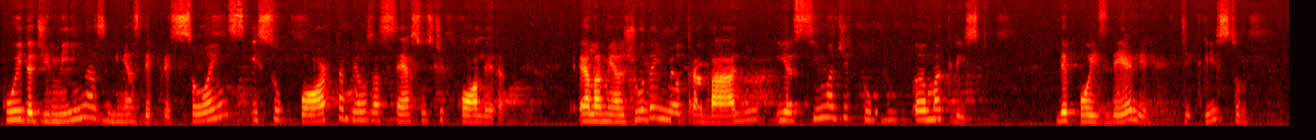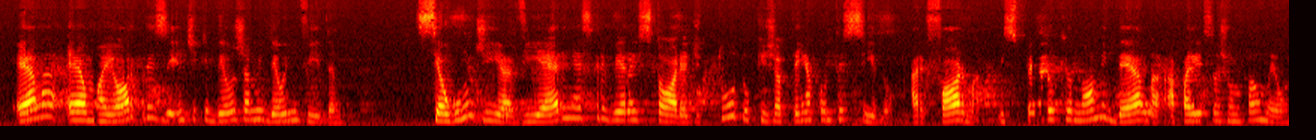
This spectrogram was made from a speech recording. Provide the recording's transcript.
Cuida de mim nas minhas depressões e suporta meus acessos de cólera ela me ajuda em meu trabalho e, acima de tudo, ama Cristo. Depois dele, de Cristo, ela é o maior presente que Deus já me deu em vida. Se algum dia vierem a escrever a história de tudo o que já tem acontecido, a reforma, espero que o nome dela apareça junto ao meu.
